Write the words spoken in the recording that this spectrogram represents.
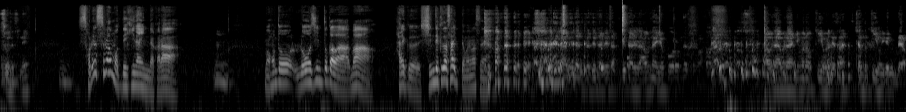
そうですね。それすらもできないんだから、うん。まあ本当老人とかは、まあ、早く死んでくださいって思いますね。出た出た出た出た出た出た危ないよ、暴論だっ危ない危ない、今のピーを入れさ、ちゃんとピーを入れるんだよ。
